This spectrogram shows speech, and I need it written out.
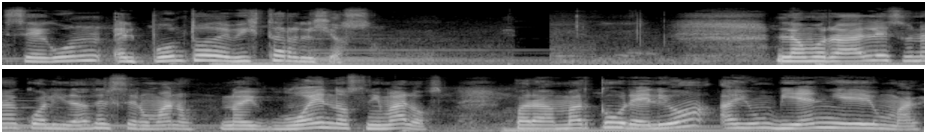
según el punto de vista religioso. La moral es una cualidad del ser humano, no hay buenos ni malos. Para Marco Aurelio hay un bien y hay un mal,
